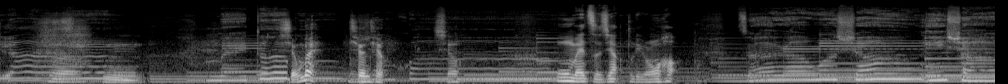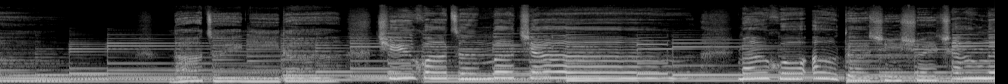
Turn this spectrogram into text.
觉。嗯，嗯，行呗，听听。行。乌梅子酱，李荣浩。再让我想一想，怎么讲？慢火熬的细水长流，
